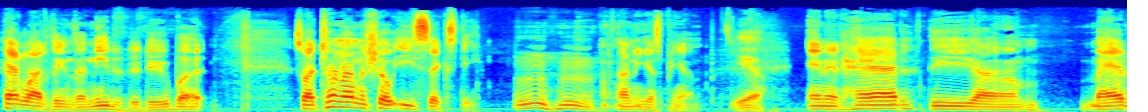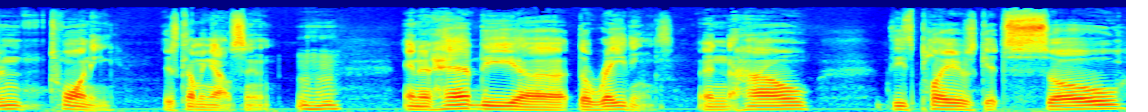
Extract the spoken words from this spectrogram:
had a lot of things I needed to do. But so I turned on the show E60 Mm-hmm. on ESPN, Yeah. and it had the um, Madden 20 is coming out soon, Mhm. and it had the uh, the ratings and how these players get so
